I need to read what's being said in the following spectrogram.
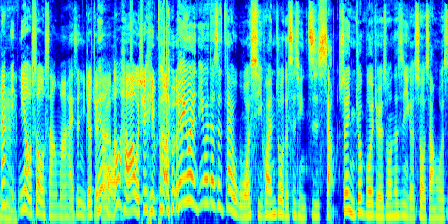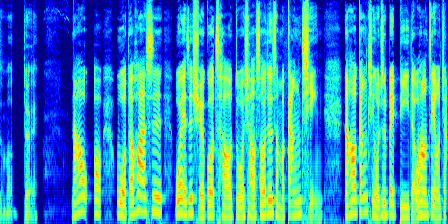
那你你有受伤吗？还是你就觉得哦好啊，我去 hip hop？因为因为因为那是在我喜欢做的事情之上，所以你就不会觉得说那是一个受伤或什么。对，然后哦，我的话是我也是学过超多，小时候就是什么钢琴，然后钢琴我就是被逼的，我好像之前有讲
